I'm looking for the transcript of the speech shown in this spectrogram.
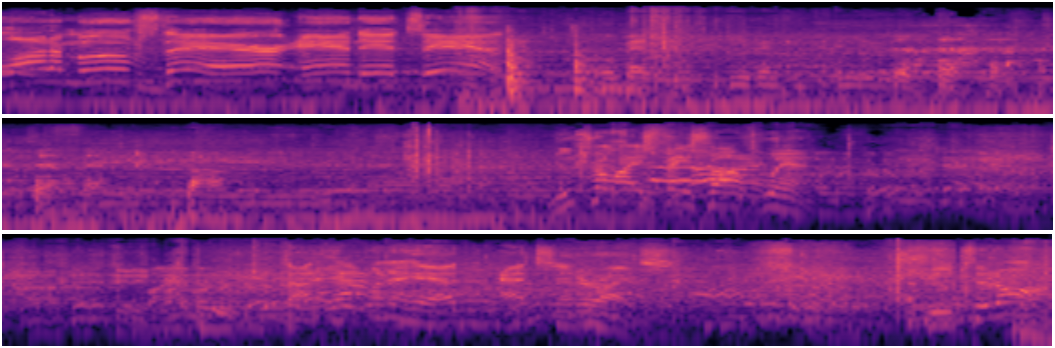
lot of moves there, and it's in. We'll bet you could even continue to stop. Neutralized face-off win. Got that one ahead at center ice. Shoots it on.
